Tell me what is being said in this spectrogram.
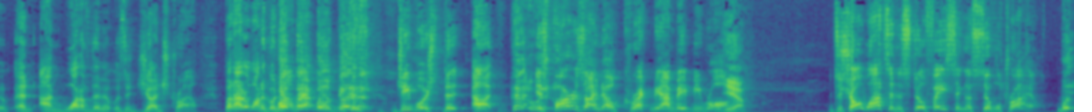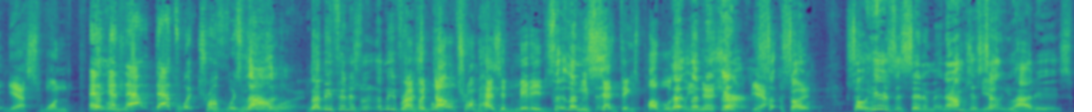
uh, and on one of them it was a judge trial. But I don't want to go But- down but- that but- road but- because G. Bush, the, uh, as far as I know, correct me, I may be wrong. Yeah. Deshaun Watson is still facing a civil trial, Yes, one. and, and that that's what Trump was Let, found. let- let me finish. Let me finish. Right, but the point. Donald Trump has admitted So let me he said things publicly Let, let me that sure. yeah. So so, so here's the sentiment, and I'm just Yeah. telling you how it is.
